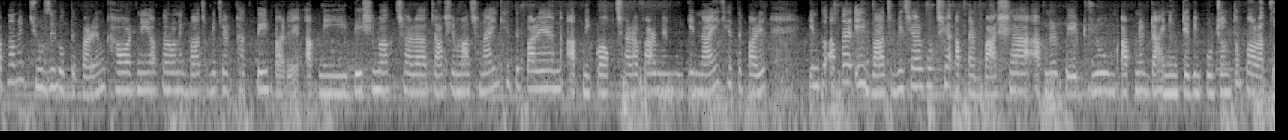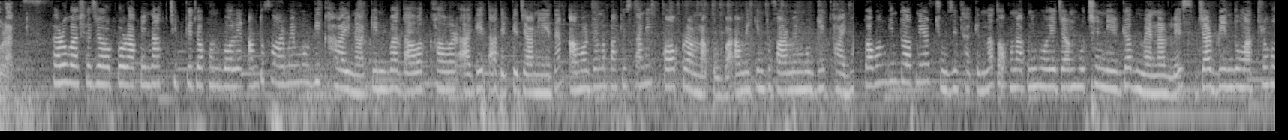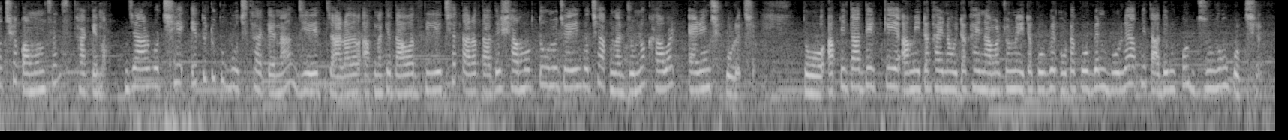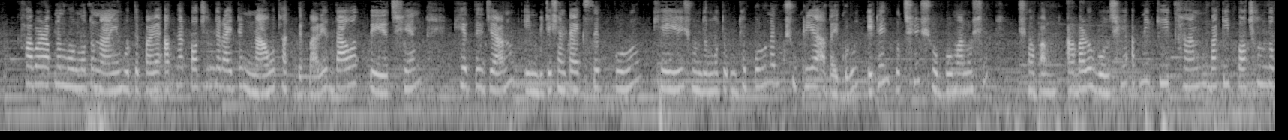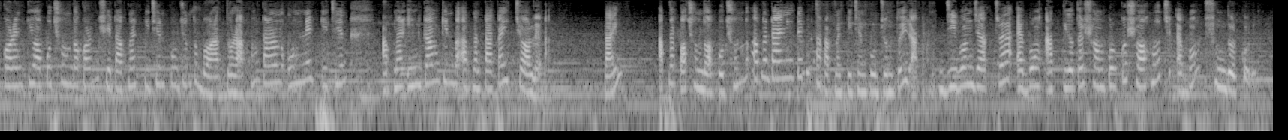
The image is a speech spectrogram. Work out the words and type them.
আপনি অনেক চুজি হতে পারেন। খাওয়ার নিয়ে আপনার অনেক বাছ-বিচার থাকতেই পারে। আপনি দেশি মাছ ছাড়া চাষে মাছ নাই খেতে পারেন। আপনি কক ছাড়া ফার্মের মুরগি নাই খেতে পারেন। কিন্তু আপনার এই বাছ-বিচার হচ্ছে আপনার বাসা, আপনার বেডরুম, আপনার ডাইনিং টেবিল পর্যন্ত বরাদ্দ রাখবে। কারও বাসায় যাওয়ার পর আপনি নাক ছিটকে যখন বলেন, "আমি তো ফার্মের মুরগি খাই না" কিংবা দাওয়াত খাওয়ার আগে তাদেরকে জানিয়ে দেন, "আমার জন্য পাকিস্তানি কক রান্না করবা। আমি কিন্তু ফার্মের মুরগি খাই না।" তখন কিন্তু আপনি আর চুজি থাকেন না। তখন আপনি হয়ে যান হচ্ছে নির্গাদ ম্যানারলেস, যার বিন্দুমাত্র হচ্ছে কমন সেন্স থাকে না। যার হচ্ছে এতটুকু বুঝ থাকে না যে যারা আপনাকে দাওয়াত দিয়েছে তারা তাদের সামর্থ্য অনুযায়ী হচ্ছে আপনার জন্য খাবার অ্যারেঞ্জ করেছে। তো আপনি তাদেরকে আমি এটা খাই না, ওইটা খাই না, আমার জন্য এটা করবেন, ওটা করবেন বলে আপনি তাদের উপর জুলুম করছেন। খাবার আপনার মন মতো নাই হতে পারে, আপনার পছন্দের আইটেম নাও থাকতে পারে। দাওয়াত পেয়েছেন, খেতে যান, ইনভিটেশনটা অ্যাকসেপ্ট করুন, খেয়ে সুন্দর মতো উঠে পড়ুন এবং শুকরিয়া আদায় করুন। এটাই হচ্ছে সভ্য মানুষের স্বভাব। আবারও বলছি, আপনি কি খান বা কি পছন্দ করেন, কি অপছন্দ করেন সেটা আপনার কিচেন পর্যন্ত বরাদ্দ রাখুন। কারণ অন্যের কিচেন আপনার ইনকাম কিংবা আপনার টাকায় চলে না। তাই আপনার পছন্দ অপছন্দ আপনার ডাইনিং টেবিল আর আপনার কিচেন পর্যন্তই রাখুন। জীবনযাত্রা এবং আত্মীয়তার সম্পর্ক সহজ এবং সুন্দর করুন।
